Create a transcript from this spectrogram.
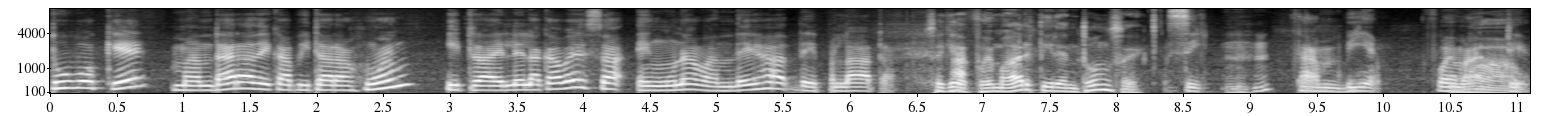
Tuvo que mandar a decapitar a Juan y traerle la cabeza en una bandeja de plata. Que fue mártir entonces. Sí, también fue Wow, mártir.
